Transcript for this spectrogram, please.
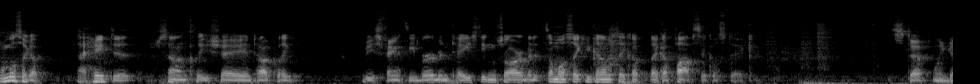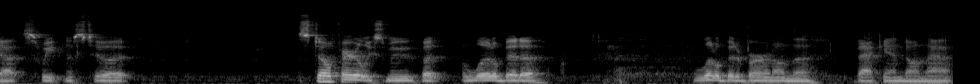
almost like a. I hate to sound cliche and talk like these fancy bourbon tastings are, but it's almost like you can almost take a like a popsicle stick. It's definitely got sweetness to it. Still fairly smooth, but a little bit of a little bit of burn on the back end on that.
